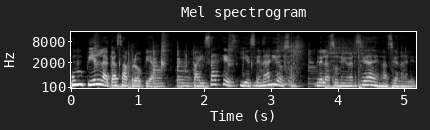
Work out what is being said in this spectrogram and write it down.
Un pie en la casa propia. Paisajes y escenarios de las universidades nacionales.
